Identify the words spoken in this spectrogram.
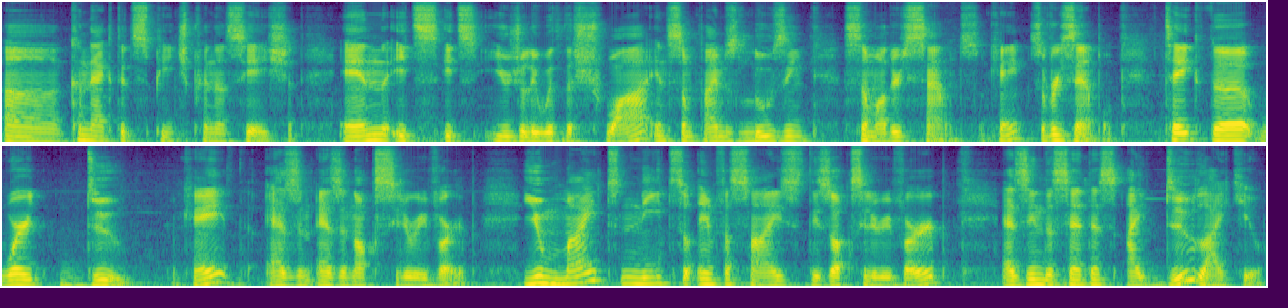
uh, connected speech pronunciation. And it's it's usually with the schwa and sometimes losing some other sounds. Okay, so for example, take the word do. Okay, as an as an auxiliary verb, you might need to emphasize this auxiliary verb, as in the sentence "I do like you."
